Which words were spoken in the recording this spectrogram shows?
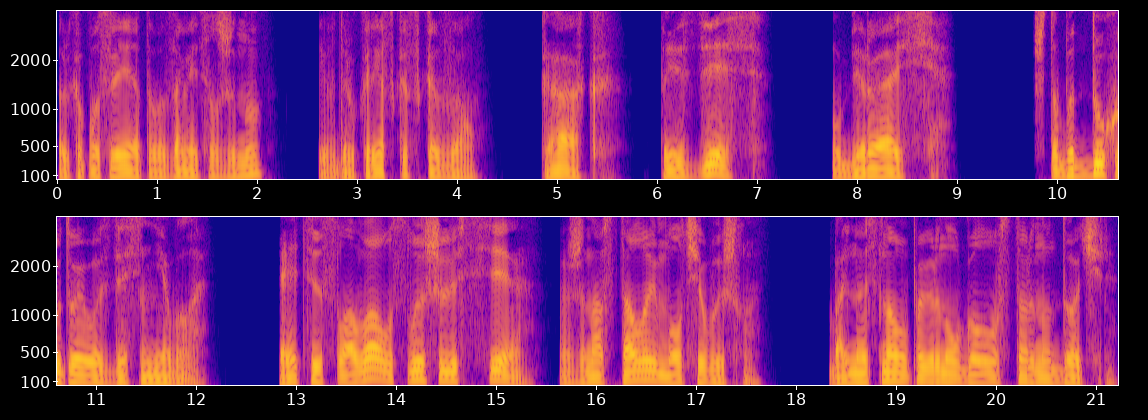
Только после этого заметил жену и вдруг резко сказал «Как? Ты здесь? Убирайся!» Чтобы духу твоего здесь не было». Эти слова услышали все. Жена встала и молча вышла. Больной снова повернул голову в сторону дочери.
